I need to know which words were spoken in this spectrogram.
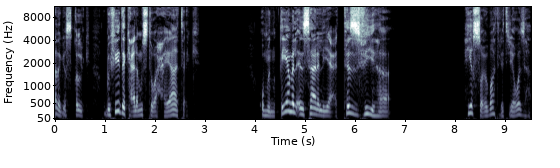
هذا بيصقلك وبيفيدك على مستوى حياتك. ومن قيم الإنسان اللي يعتز فيها هي الصعوبات اللي تجاوزها.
